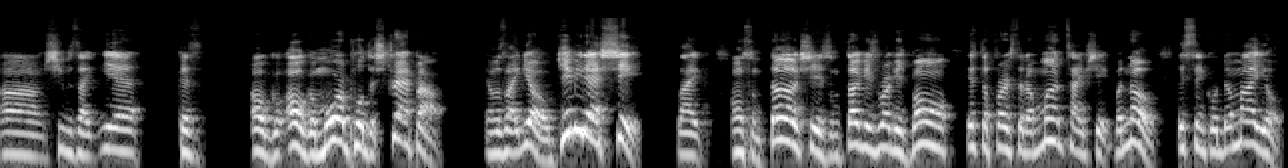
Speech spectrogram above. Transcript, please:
um she was like, Yeah, because oh, oh, Gamora pulled the strap out and was like, Yo, give me that shit like on some thug shit, some thuggish ruggish bone. It's the first of the month type shit. But no, it's Cinco de Mayo.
